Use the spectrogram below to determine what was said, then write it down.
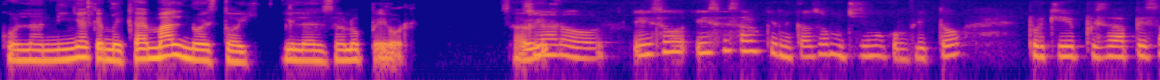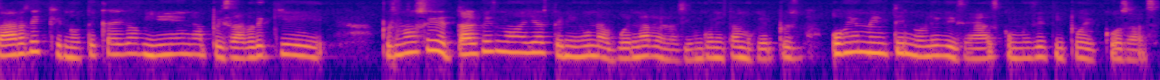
con la niña que me cae mal no estoy y le deseo lo peor, ¿sabes? claro, eso, eso es algo que me causa muchísimo conflicto, porque pues a pesar de que no te caiga bien, a pesar de que, pues no sé, tal vez no hayas tenido una buena relación con esta mujer, pues obviamente no le deseas como ese tipo de cosas.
